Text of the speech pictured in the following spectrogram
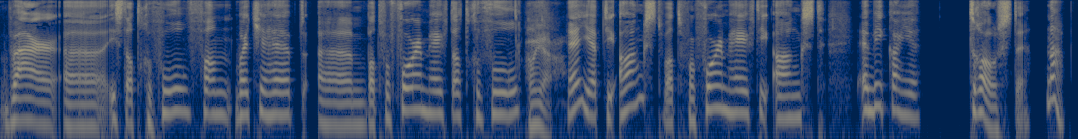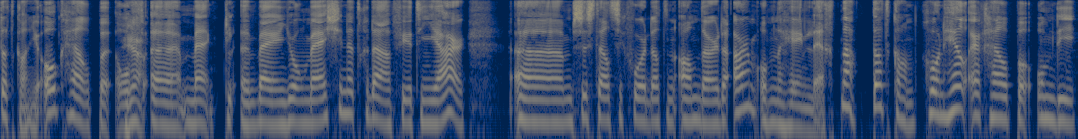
waar eh, is dat gevoel van wat je hebt? Ehm, wat voor vorm heeft dat gevoel? Oh ja. Je hebt die angst. Wat voor vorm heeft die angst? En wie kan je troosten? Nou, dat kan je ook helpen. Of Ja. eh, mijn- eh, bij een jong meisje net gedaan, 14 jaar. Ehm, ze stelt zich voor dat een ander de arm om haar heen legt. Nou, dat kan gewoon heel erg helpen om die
